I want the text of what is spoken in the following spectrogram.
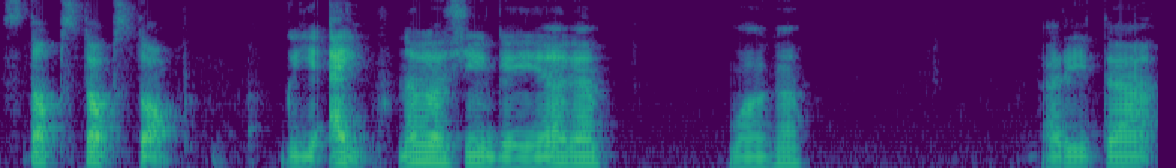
Стоп, стоп, стоп. Ей, нарешті гає. Вага. Ріта.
